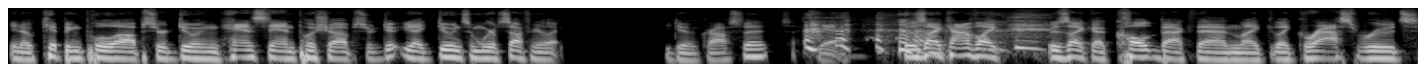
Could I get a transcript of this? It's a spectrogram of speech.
you know, kipping pull ups or doing handstand push ups or do, like doing some weird stuff. And you're like, you doing CrossFit? It's like, yeah. it was like kind of like, it was like a cult back then, like, like grassroots.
